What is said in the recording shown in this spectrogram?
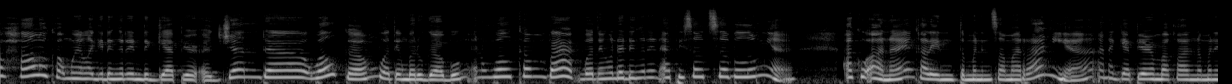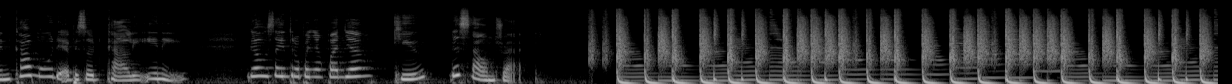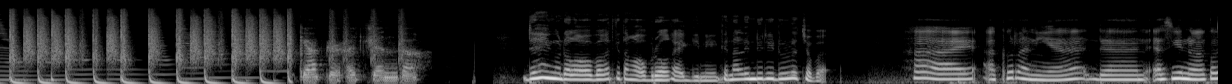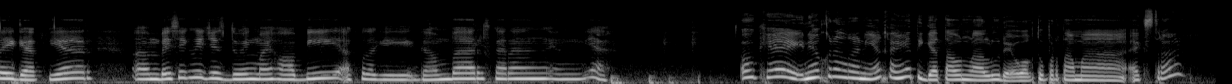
halo kamu yang lagi dengerin The Gap Year Agenda. Welcome buat yang baru gabung and welcome back buat yang udah dengerin episode sebelumnya. Aku Ana yang kali ini temenin sama Rania, anak Gap Year yang bakalan nemenin kamu di episode kali ini. Gak usah intro panjang-panjang, cue the soundtrack. Gap Year Agenda. Dang, udah lama banget kita ngobrol kayak gini. Kenalin diri dulu coba. Hai, aku Rania dan as you know aku lagi gap year. Um, basically just doing my hobby. Aku lagi gambar sekarang and yeah. Oke, ini aku kenal Rania kayaknya tiga tahun lalu deh, waktu pertama ekstra.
